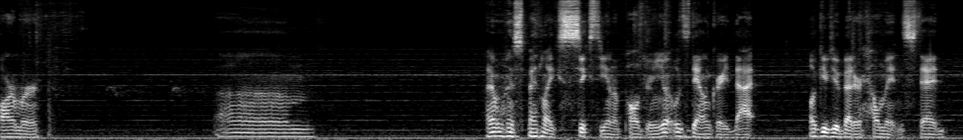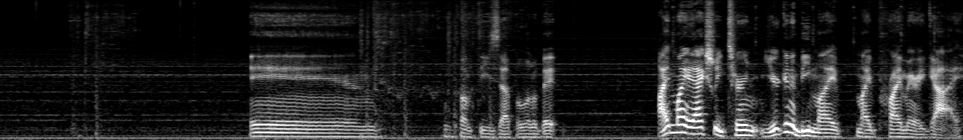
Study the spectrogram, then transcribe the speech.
armor. Um, I don't want to spend like 60 on a pauldron. You know what, let's downgrade that. I'll give you a better helmet instead. And we'll bump these up a little bit. I might actually turn, you're going to be my, my primary guy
